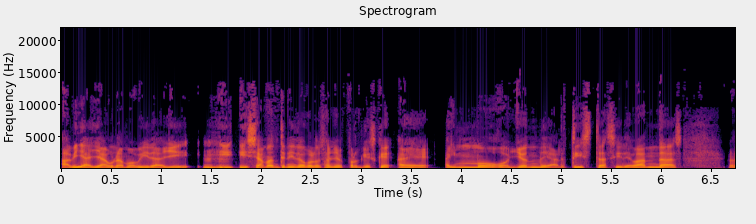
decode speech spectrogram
había ya una movida allí y, y se ha mantenido con los años porque es que eh, hay un mogollón de artistas y de bandas, no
